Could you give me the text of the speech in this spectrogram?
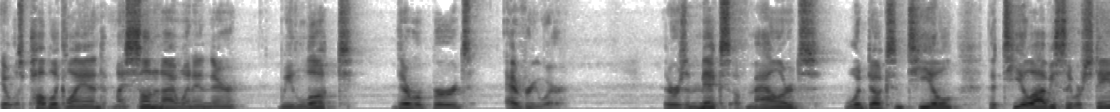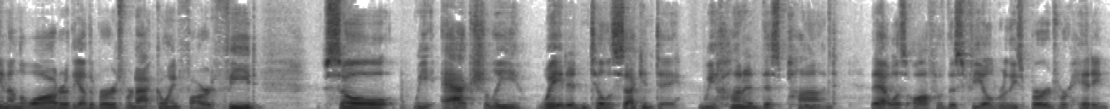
It was public land. My son and I went in there. We looked, there were birds everywhere. There was a mix of mallards, wood ducks, and teal. The teal obviously were staying on the water, the other birds were not going far to feed. So we actually waited until the second day. We hunted this pond that was off of this field where these birds were hitting.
